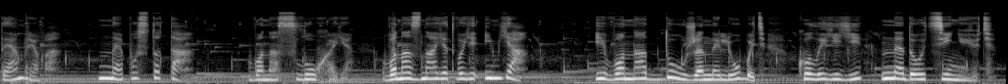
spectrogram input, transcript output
темрява не пустота. Вона слухає, вона знає твоє ім'я, і вона дуже не любить, коли її недооцінюють.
